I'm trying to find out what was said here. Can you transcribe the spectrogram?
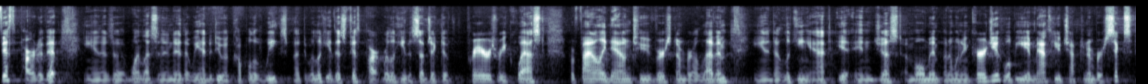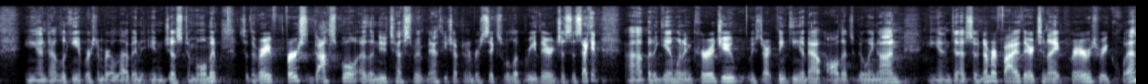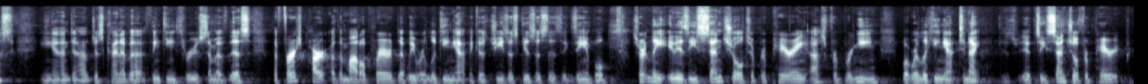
fifth part of it, and there's a, one lesson in there that we had to do a couple of weeks, but we're looking at this fifth part. We're looking at the subject of prayers request. We're finally down to verse number 11 and uh, looking at it in just a moment, but I want to encourage you. We'll be in Matthew chapter number 6 and uh, looking at verse number 11 in just a moment. So, the very first gospel of the New Testament, Matthew chapter number 6, we'll look, read there in just a second. Uh, but again, I want to encourage you. We start thinking about all that's going on. And uh, so, number five there tonight, prayers requests And uh, just kind of uh, thinking through some of this. The first part of the model prayer that we were looking at, because Jesus gives us this example, certainly it is essential to preparing us for bringing what we're looking at tonight. It's, essential for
